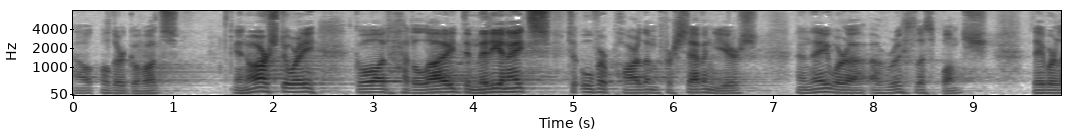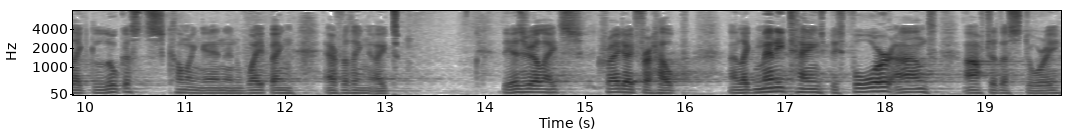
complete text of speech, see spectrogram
uh, other gods. In our story, God had allowed the Midianites to overpower them for seven years, and they were a, a ruthless bunch. They were like locusts coming in and wiping everything out. The Israelites cried out for help, and like many times before and after this story,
